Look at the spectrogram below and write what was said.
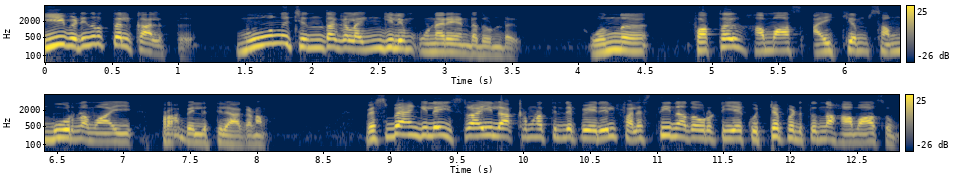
ഈ വെടിനിർത്തൽ കാലത്ത് മൂന്ന് ചിന്തകളെങ്കിലും ഉണരേണ്ടതുണ്ട്. ഒന്ന് ഫത്തഹ് ഹമാസ് ഐക്യം സമ്പൂർണമായി പ്രാബല്യത്തിലാകണം. വെസ്റ്റ് ബാങ്കിലെ ഇസ്രായേൽ ആക്രമണത്തിന്റെ പേരിൽ ഫലസ്തീൻ അതോറിറ്റിയെ കുറ്റപ്പെടുത്തുന്ന ഹമാസും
